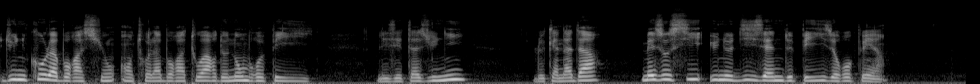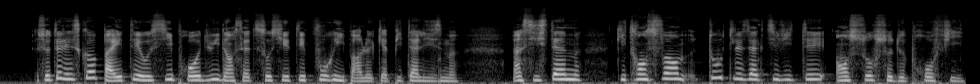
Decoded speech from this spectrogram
d'une collaboration entre laboratoires de nombreux pays, les États-Unis, le Canada, mais aussi une dizaine de pays européens. Ce télescope a été aussi produit dans cette société pourrie par le capitalisme, un système qui transforme toutes les activités en source de profit,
